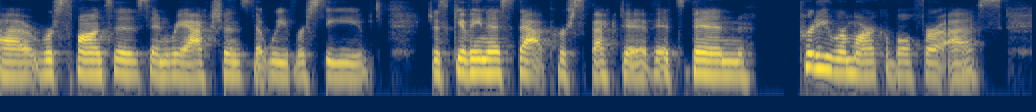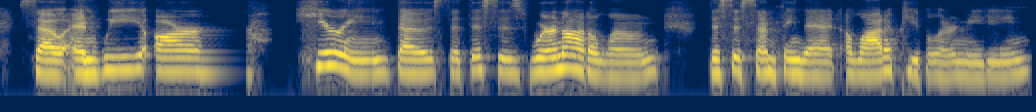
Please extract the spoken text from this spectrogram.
uh, responses and reactions that we've received, just giving us that perspective. It's been pretty remarkable for us. So, and we are hearing those that this is, we're not alone. This is something that a lot of people are needing.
